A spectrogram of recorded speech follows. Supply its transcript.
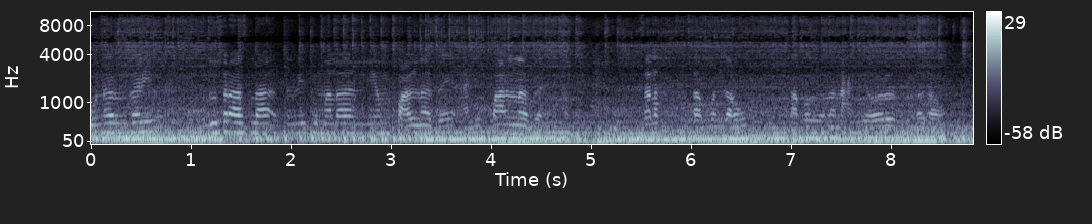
ओनर जरी दुसरा असला तरी तुम्हाला नियम पाळणंच आहे आणि पाळणंच आहे. चला आता आपण जाऊ. आपण नाट्यावर सुद्धा जाऊ.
